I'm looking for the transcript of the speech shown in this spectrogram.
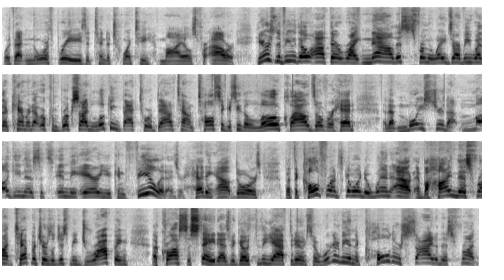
with that north breeze at 10 to 20 miles per hour. Here's the view though out there right now. This is from the Wade's RV Weather Camera Network from Brookside looking back toward downtown Tulsa. You can see the low clouds overhead and that moisture, that mugginess that's in the air. You can feel it as you're heading outdoors, but the cold front's going to win out and behind this front temperatures will just be dropping across the state as we go through the afternoon. So we're going to be in the colder side of this front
